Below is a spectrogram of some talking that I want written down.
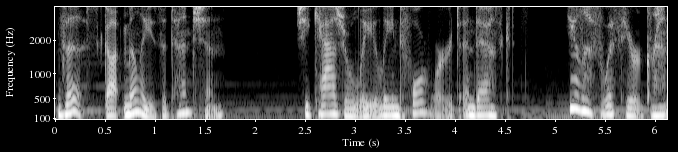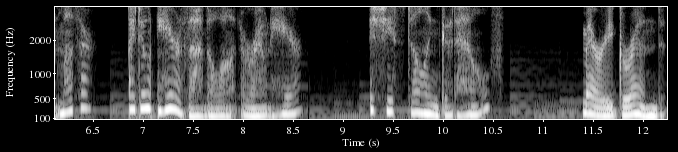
This got Millie's attention. She casually leaned forward and asked, You live with your grandmother? I don't hear that a lot around here. Is she still in good health? Mary grinned.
